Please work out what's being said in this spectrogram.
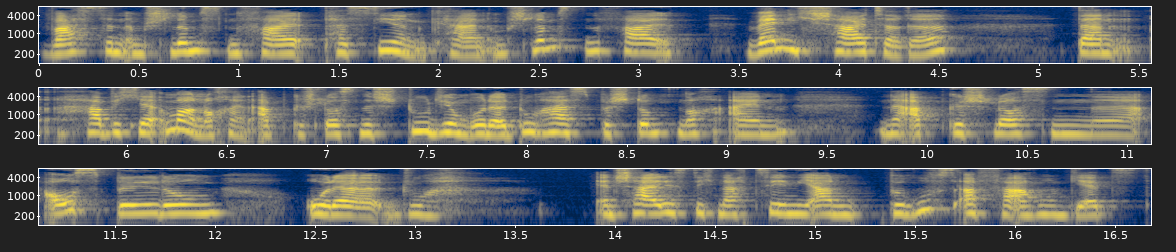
was denn im schlimmsten Fall passieren kann. Im schlimmsten Fall, wenn ich scheitere, dann habe ich ja immer noch ein abgeschlossenes Studium oder du hast bestimmt noch ein, eine abgeschlossene Ausbildung oder du entscheidest dich nach zehn Jahren Berufserfahrung jetzt,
